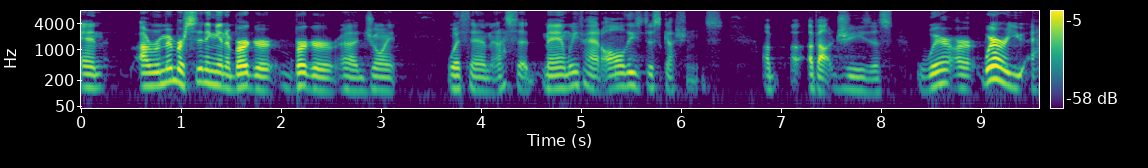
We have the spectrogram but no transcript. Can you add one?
and I remember sitting in a burger burger uh, joint with him, and I said, "Man, we've had all these discussions ab- about Jesus. Where are where are you at?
